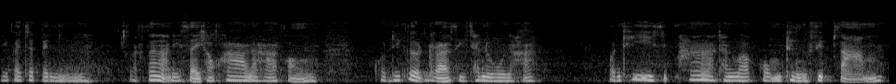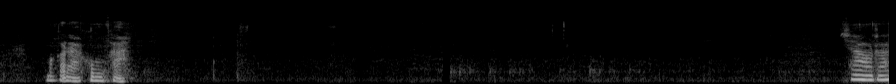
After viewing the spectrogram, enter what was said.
นี่ก็จะเป็นลักษณะนิสัยคร่าวๆนะคะของคนที่เกิดราศีธนูนะคะ วันที่ 15 ธันวาคมถึง 13 มกราคมค่ะ ชาวรา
